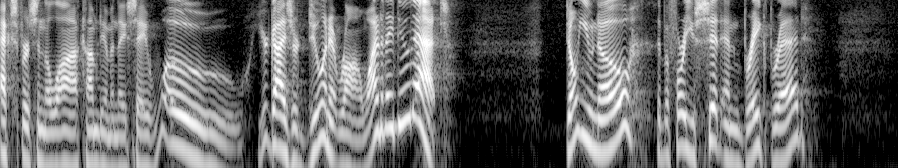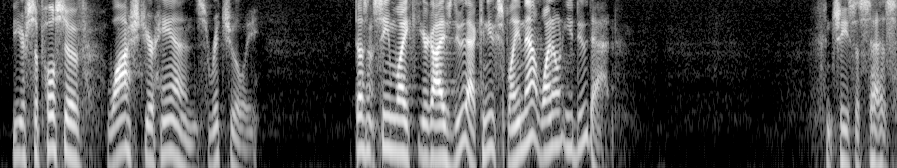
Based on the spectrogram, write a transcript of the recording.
experts in the law come to him and they say, Whoa, your guys are doing it wrong. Why do they do that? Don't you know that before you sit and break bread, you're supposed to have washed your hands ritually? Doesn't seem like your guys do that. Can you explain that? Why don't you do that? And Jesus says,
